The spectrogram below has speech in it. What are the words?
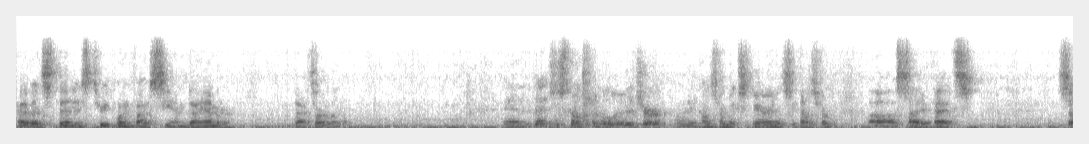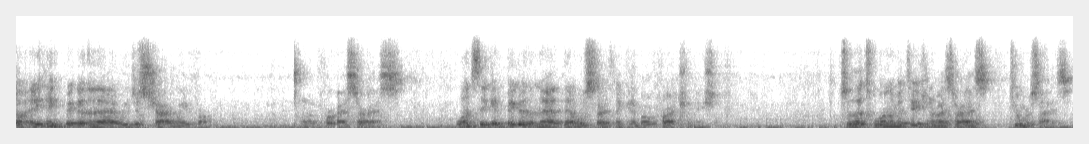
Evanston is 3.5 cm diameter. That's our limit. And that just comes from the literature. I mean, it comes from experience. It comes from uh, side effects. So anything bigger than that, we just shy away from uh, for SRS. Once they get bigger than that, then we start thinking about fractionation. So that's one limitation of SRS, tumor size.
